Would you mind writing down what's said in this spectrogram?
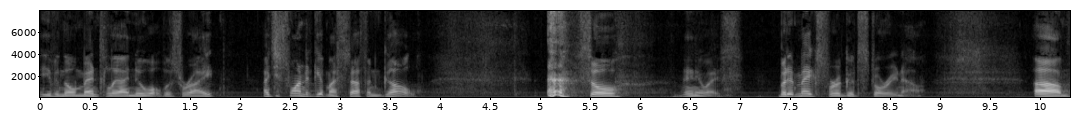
even though mentally I knew what was right. I just wanted to get my stuff and go. so, anyways, but it makes for a good story now. Um,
